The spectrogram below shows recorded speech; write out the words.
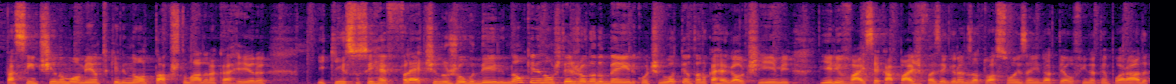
está sentindo um momento que ele não está acostumado na carreira e que isso se reflete no jogo dele. Não que ele não esteja jogando bem, ele continua tentando carregar o time e ele vai ser capaz de fazer grandes atuações ainda até o fim da temporada,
